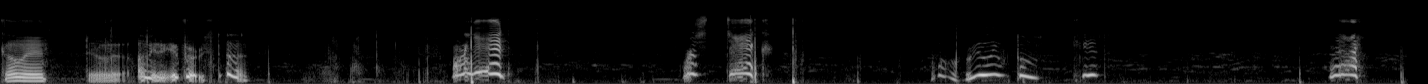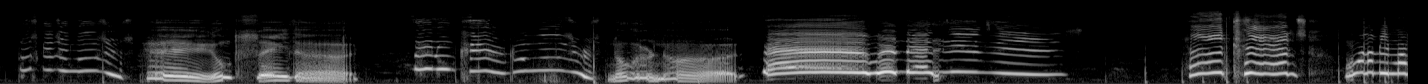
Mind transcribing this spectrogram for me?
Come in. I'm in here first. Uh, Oh god. Where's Dick? oh, really? With those kids? Yeah. Those kids are losers. Hey, don't say that. I don't care. They're losers. No, they're not. Ah, we're not losers. Hey, kids. Wanna be my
